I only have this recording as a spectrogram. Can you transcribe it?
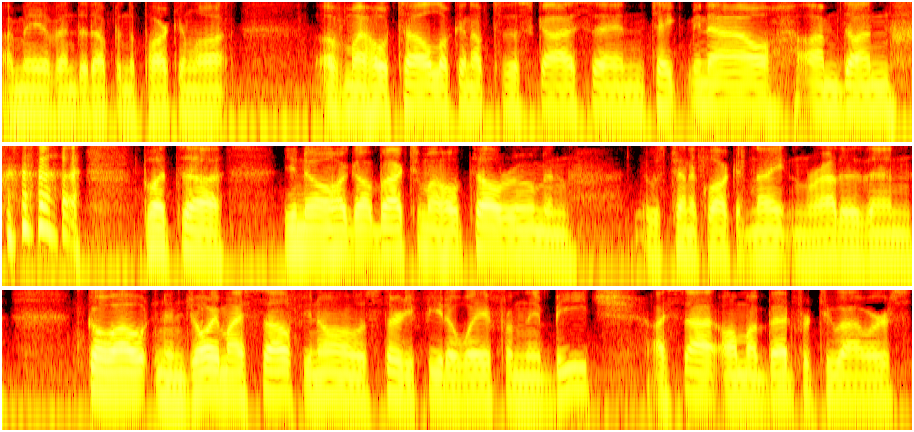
I may have ended up in the parking lot of my hotel looking up to the sky saying, take me now, I'm done. but, uh, you know, I got back to my hotel room and it was 10 o'clock at night and rather than go out and enjoy myself, you know, I was 30 feet away from the beach. I sat on my bed for two hours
